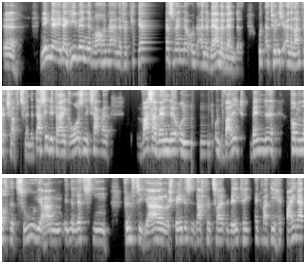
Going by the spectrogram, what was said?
Äh, neben der Energiewende brauchen wir eine Verkehrswende und eine Wärmewende und natürlich eine Landwirtschaftswende. Das sind die drei großen, ich sage mal, Wasserwende und, und Waldwende kommen noch dazu. Wir haben in den letzten 50 Jahren oder spätestens nach dem Zweiten Weltkrieg etwa die, beinahe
